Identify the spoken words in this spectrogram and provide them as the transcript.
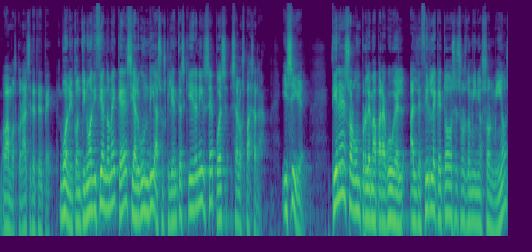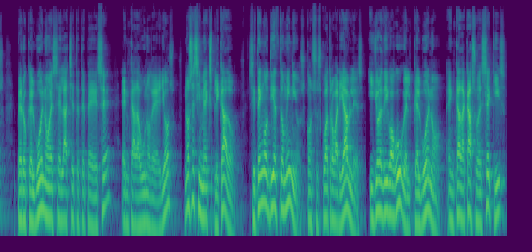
Vamos, con HTTP. Bueno, y continúa diciéndome que si algún día sus clientes quieren irse, pues se los pasará. Y sigue. ¿Tiene eso algún problema para Google al decirle que todos esos dominios son míos, pero que el bueno es el HTTPS en cada uno de ellos? No sé si me he explicado. Si tengo 10 dominios con sus cuatro variables y yo le digo a Google que el bueno en cada caso es X,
